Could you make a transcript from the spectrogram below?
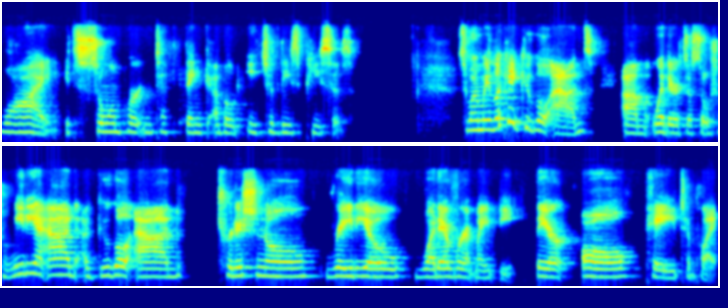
why it's so important to think about each of these pieces. So when we look at google ads um, whether it's a social media ad a google ad traditional radio whatever it might be they are all pay to play.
